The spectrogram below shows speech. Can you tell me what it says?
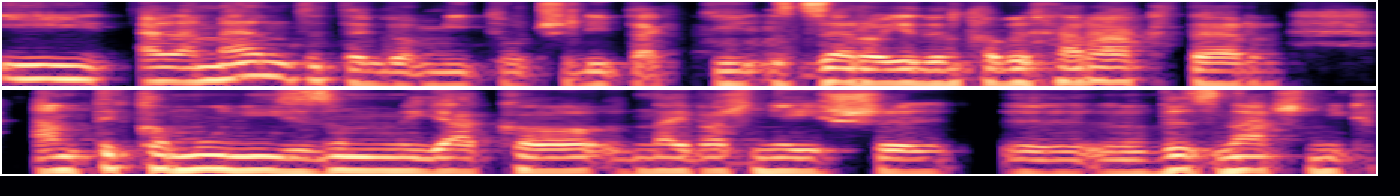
I elementy tego mitu, czyli taki zero-jedynkowy charakter, antykomunizm jako najważniejszy y, wyznacznik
